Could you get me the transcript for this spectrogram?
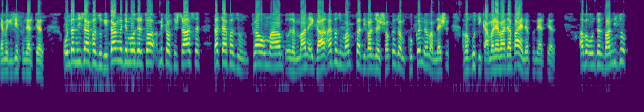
Die haben ja gesehen von RTL. Und dann ist er einfach so gegangen, der Moderator, mit auf die Straße, hat einfach so eine Frau umarmt oder einen Mann, egal, einfach so umarmt, klar, die waren so erschrocken, so am Gucken, ne, am Lächeln, aber gut, die Kamera war dabei, ne, von RTL. Aber und dann waren die so,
